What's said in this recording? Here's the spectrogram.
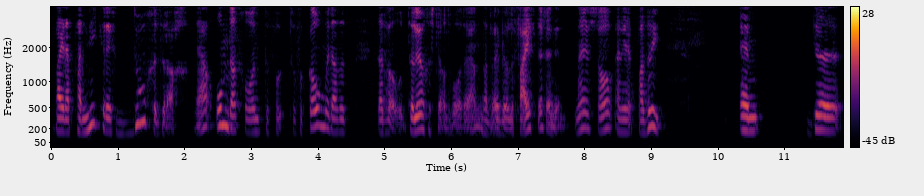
bijna paniekerig doelgedrag. Ja, om dat gewoon te, te voorkomen dat het dat we teleurgesteld worden. Dat wij willen 50 en nee, zo, en je hebt maar drie. En de,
